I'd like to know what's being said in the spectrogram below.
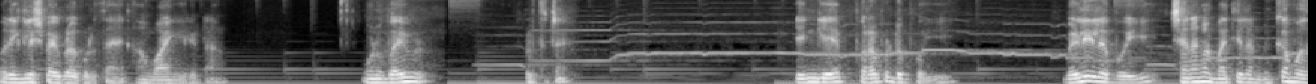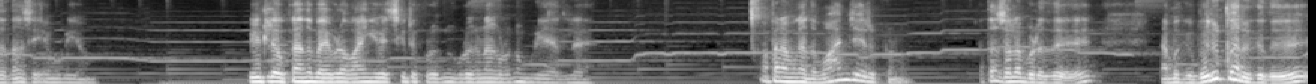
ஒரு இங்கிலீஷ் பைபிளை கொடுத்தேன். அவன் வாங்கிக்கிட்டான். மூணு பைபிள் கொடுத்துட்டேன் எங்கே புறப்பட்டு போய் வெளியில போய் ஜனங்கள் மத்தியில் நிற்கும் போது தான் செய்ய முடியும். வீட்டில் உட்காந்து பைபிளை வாங்கி வச்சுக்கிட்டு கொடுக்கணும் கொடுக்கணும் கொடுக்க முடியாதுல்ல. அப்ப நமக்கு அந்த வாஞ்சை இருக்கணும். அதான் சொல்லப்படுது நமக்கு விருப்பம் இருக்குது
